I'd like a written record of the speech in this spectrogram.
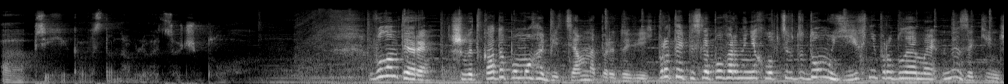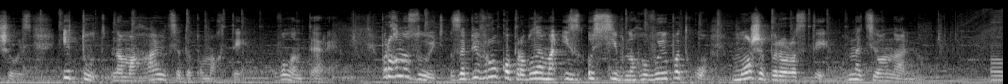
а психика восстанавливается очень. Волонтери швидка допомога бійцям на передовій. Проте після повернення хлопців додому їхні проблеми не закінчились, і тут намагаються допомогти волонтери. Прогнозують, за півроку проблема із осібного випадку може перерости в національну. Э,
